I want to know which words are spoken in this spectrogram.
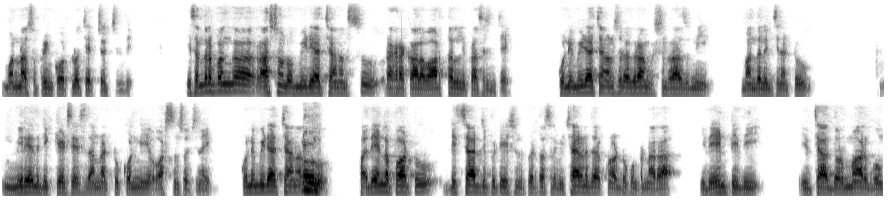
మొన్న సుప్రీంకోర్టులో చర్చ వచ్చింది. ఈ సందర్భంగా రాష్ట్రంలో మీడియా ఛానల్స్ రకరకాల వార్తల్ని ప్రసరించాయి. కొన్ని మీడియా ఛానల్స్ రఘురామకృష్ణరాజుని మందలించినట్టు మీరేంది డిక్టేట్ చేసేది అన్నట్టు కొన్ని వర్షన్స్ వచ్చినాయి. కొన్ని మీడియా ఛానళ్ళు అవును. పదేళ్ళ పాటు డిశ్చార్జ్ పిటిషన్ పేరుతో అసలు విచారణ జరగకుండా అడ్డుకుంటున్నారా? ఇదేంటిది? ఇది చాలా దుర్మార్గం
